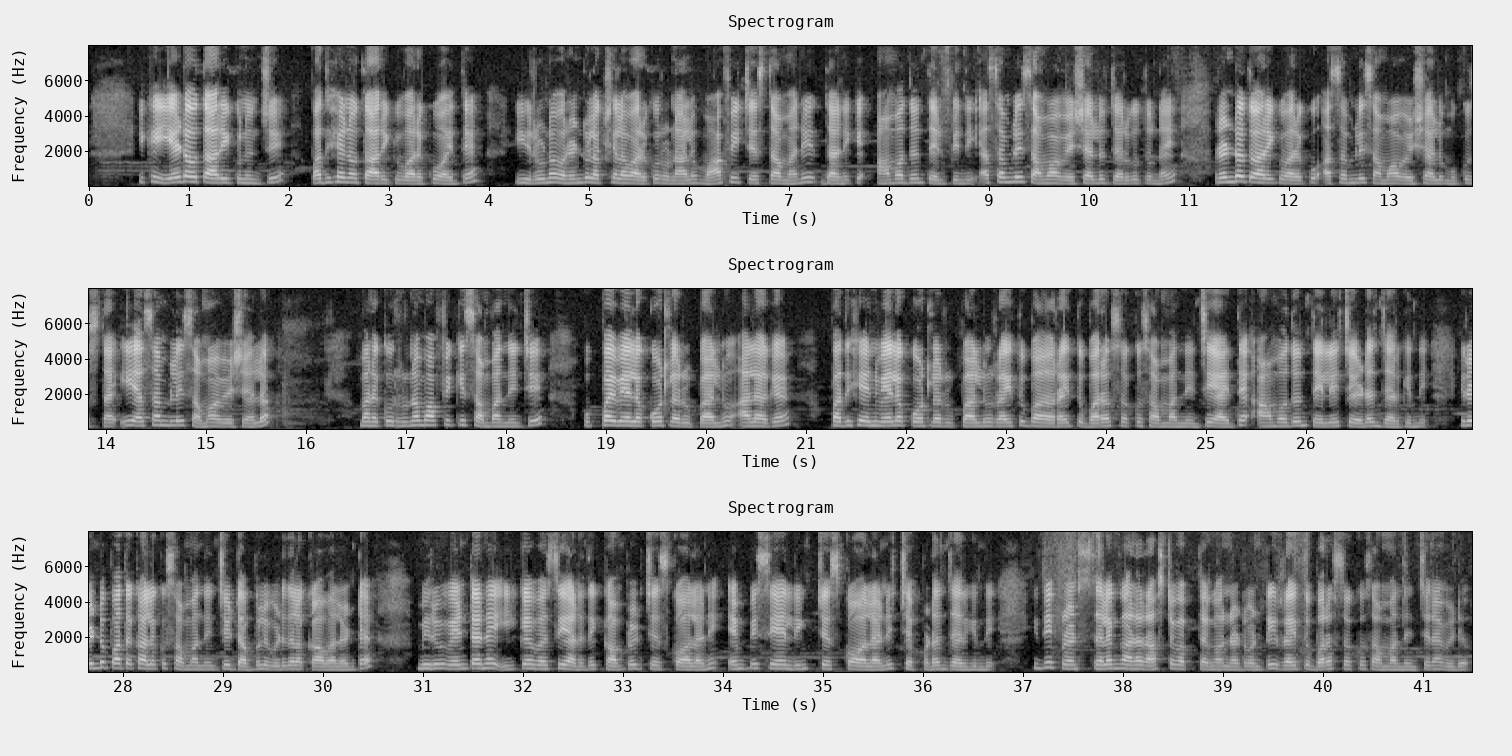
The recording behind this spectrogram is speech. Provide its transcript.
ఇక ఏడవ తారీఖు నుంచి పదిహేనవ తారీఖు వరకు అయితే ఈ రుణ రెండు లక్షల వరకు రుణాలు మాఫీ చేస్తామని దానికి ఆమోదం తెలిపింది. అసెంబ్లీ సమావేశాలు జరుగుతున్నాయి. రెండో తారీఖు వరకు అసెంబ్లీ సమావేశాలు ముగుస్తాయి. ఈ అసెంబ్లీ సమావేశాల్లో మనకు రుణమాఫీకి సంబంధించి ముప్పై వేల కోట్ల రూపాయలను అలాగే పదిహేను వేల కోట్ల రూపాయలు రైతు రైతు భరోసాకు సంబంధించి అయితే ఆమోదం తెలియచేయడం జరిగింది. ఈ రెండు పథకాలకు సంబంధించి డబ్బులు విడుదల కావాలంటే మీరు వెంటనే ఈకేవైసీ అనేది కంప్లీట్ చేసుకోవాలని ఎంపీసీఐ లింక్ చేసుకోవాలని చెప్పడం జరిగింది. ఇది ఫ్రెండ్స్ తెలంగాణ రాష్ట్ర వ్యాప్తంగా ఉన్నటువంటి రైతు భరోసాకు సంబంధించిన వీడియో.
